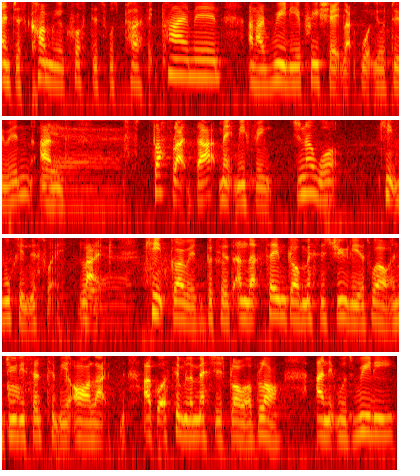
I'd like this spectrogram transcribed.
and just coming across this was perfect timing, and I really appreciate like what you're doing and Yeah. stuff like that make me think. Do you know what? Keep walking this way, like Yeah. keep going because. And that same girl messaged Julie as well, and Julie oh. said to me, "Oh, like I got a similar message, blah blah blah," and it was really.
